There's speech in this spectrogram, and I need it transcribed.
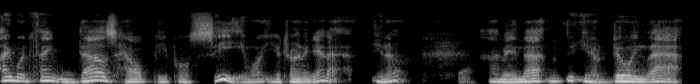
I would think does help people see what you're trying to get at, you know? Yeah. I mean, that, you know, doing that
